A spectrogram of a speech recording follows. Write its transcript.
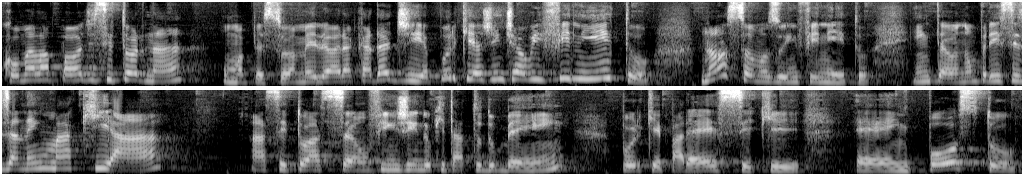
como ela pode se tornar uma pessoa melhor a cada dia, porque a gente é o infinito. Nós somos o infinito. Então, não precisa nem maquiar a situação fingindo que está tudo bem, porque parece que é imposto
